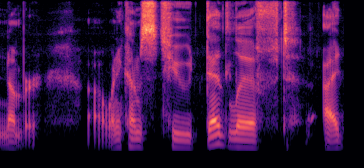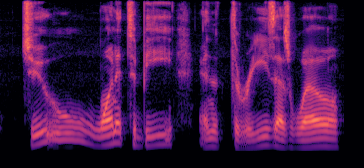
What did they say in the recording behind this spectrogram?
number. Uh, when it comes to deadlift, I do want it to be in the threes as well.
